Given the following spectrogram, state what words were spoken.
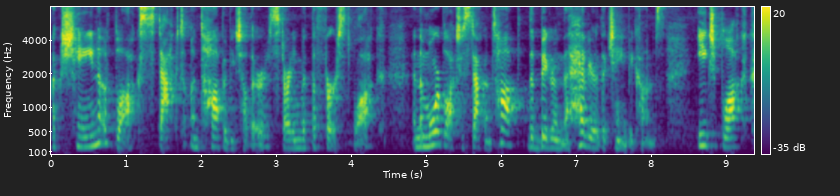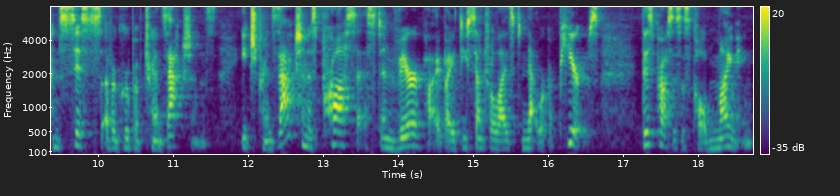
A chain of blocks stacked on top of each other, starting with the first block. And the more blocks you stack on top, the bigger and the heavier the chain becomes. Each block consists of a group of transactions. Each transaction is processed and verified by a decentralized network of peers. This process is called mining.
